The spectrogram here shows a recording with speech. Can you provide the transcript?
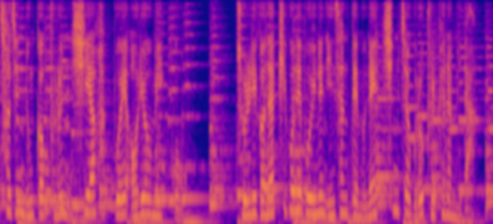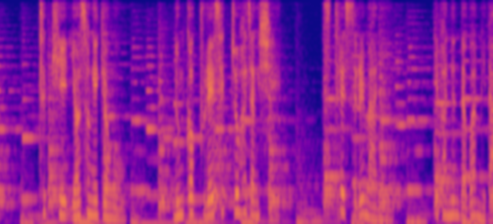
처진 눈꺼풀은 시야 확보에 어려움이 있고 졸리거나 피곤해 보이는 인상 때문에 심적으로 불편합니다. 특히 여성의 경우 눈꺼풀의 색조 화장 시 스트레스를 많이 받는다고 합니다.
